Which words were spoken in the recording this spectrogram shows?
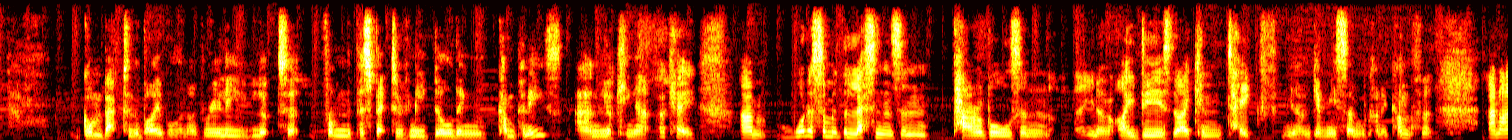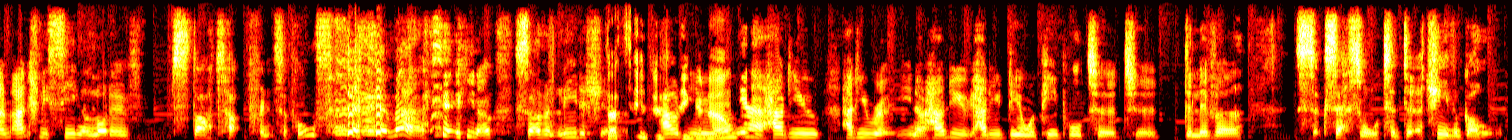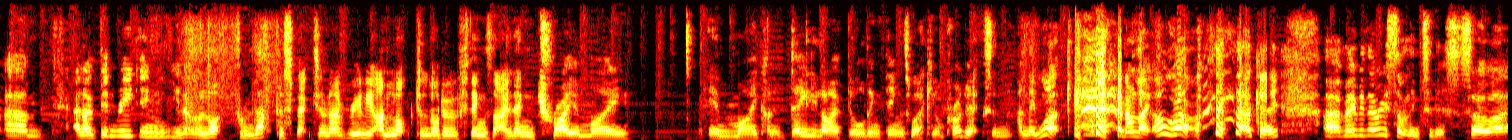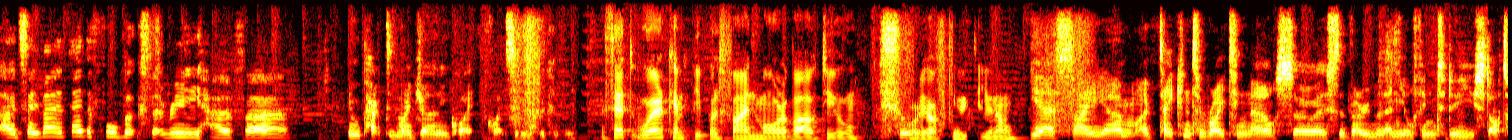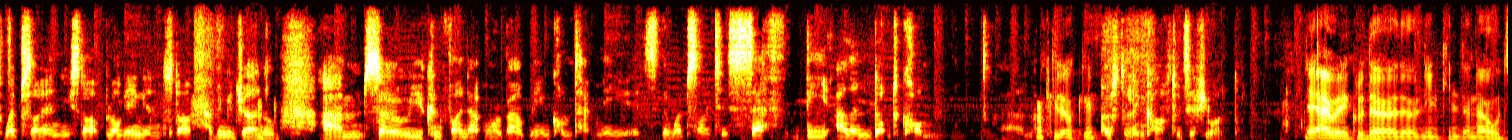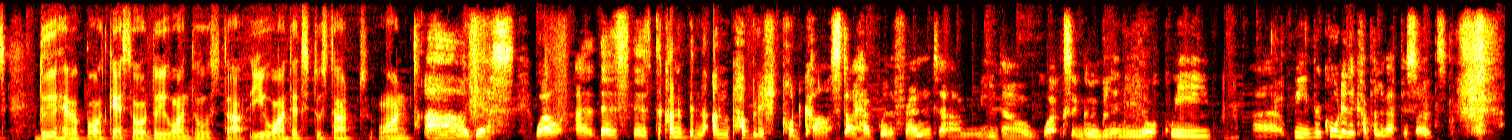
gone back to the Bible and I've really looked at from the perspective of me building companies and looking at okay, um, what are some of the lessons and parables and you know ideas that I can take you know give me some kind of comfort, and I'm actually seeing a lot of startup principles there you know servant leadership. That's interesting how do you, you know? yeah how do you how do you you know how do you how do you deal with people to to deliver success or to, to achieve a goal. Um, and I've been reading, you know, a lot from that perspective, and I've really unlocked a lot of things that I then try in my in my kind of daily life, building things, working on projects, and, and they work. and I'm like, oh wow, okay, uh, maybe there is something to this. So uh, I'd say they're, they're the four books that really have uh, impacted my journey quite quite significantly. Seth, where can people find more about you Sure. or your activity? You know. Yes, I um, I've taken to writing now, so it's the very millennial thing to do. You start a website and you start blogging and start having a journal. um, so you can find out more about me and contact me. It's the website is sethdallen.com. Um, Okay, okay. post a link afterwards if you want. Yeah, I will include the, the link in the notes. Do you have a podcast, or do you want to start? You wanted to start one? Ah, yes. Well, uh, there's there's the kind of been the unpublished podcast I have with a friend. Um, he now works at Google in New York. We uh, we recorded a couple of episodes.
